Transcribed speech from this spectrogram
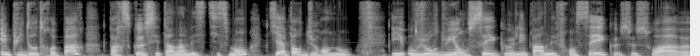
Et puis d'autre part, parce que c'est un investissement qui apporte du rendement. Et aujourd'hui, on sait que l'épargne des Français, que ce soit euh,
